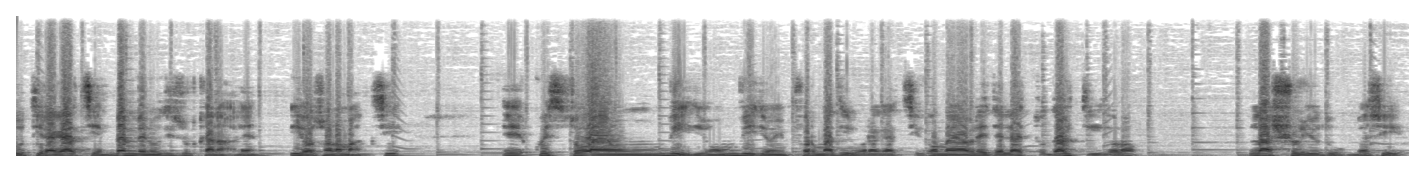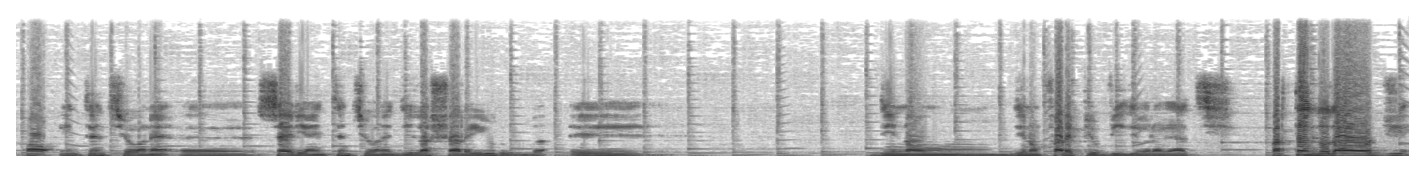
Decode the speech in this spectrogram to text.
tutti ragazzi e benvenuti sul canale, io sono Maxi e questo è un video, un video informativo ragazzi, come avrete letto dal titolo lascio YouTube, sì, ho intenzione, eh, seria intenzione di lasciare YouTube e di non, di non fare più video ragazzi. Partendo da oggi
